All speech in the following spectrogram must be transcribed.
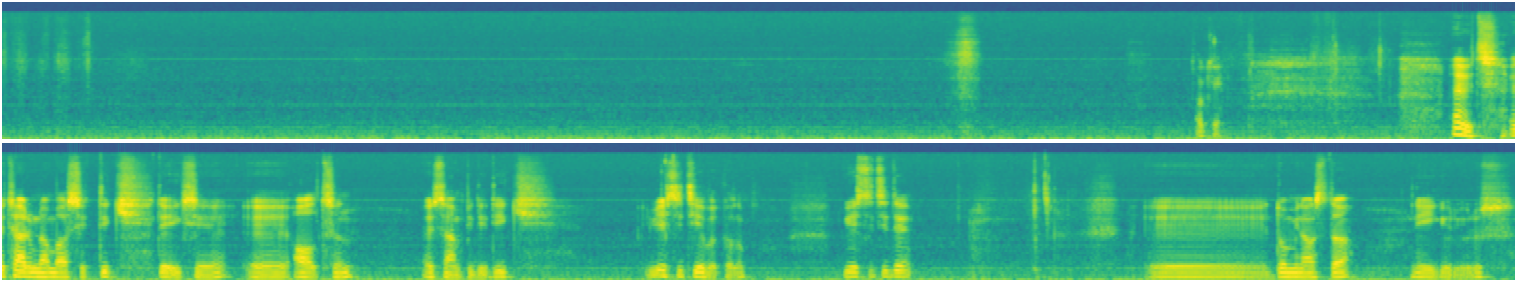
Okey. Evet, Ethereum'dan bahsettik. DXY, e, altın, S&P dedik. USDT'ye bakalım. USDT'de e, dominansta neyi görüyoruz?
